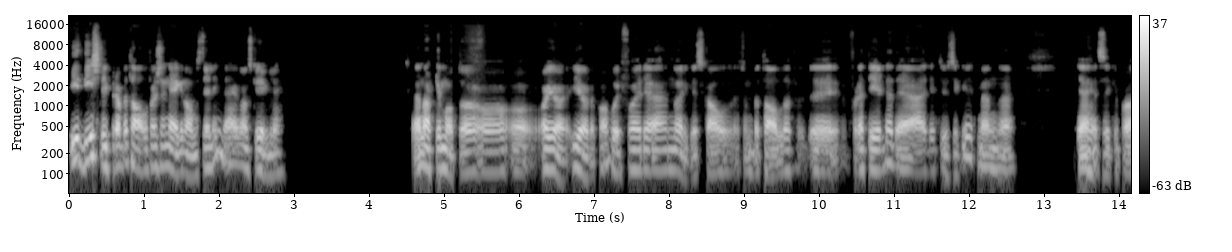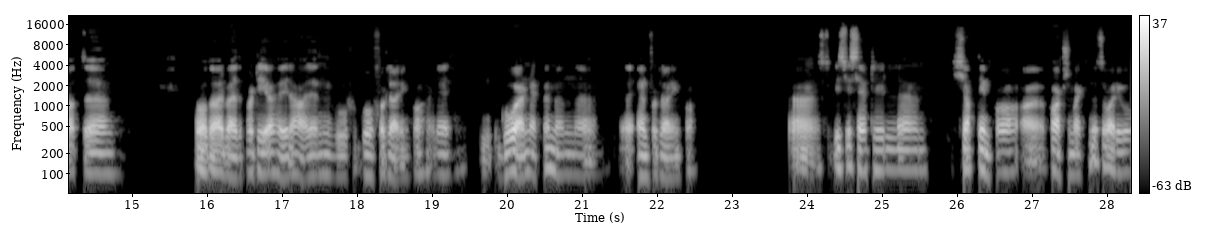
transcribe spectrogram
de, de, slipper å betale for sin egen omstilling. Det er ganske hyggelig. Det er en artig måte å, å, å gjøre, gjøre, det på. Hvorfor eh, Norge skal liksom, betale for dette gildet, det er litt usikkert. Men uh, jeg er helt sikker på at uh, både Arbeiderpartiet og Høyre har en god, god forklaring på. Eller god er den neppe, men uh, en forklaring på. Uh, hvis vi ser til kjapt inn på, aksjemarkedene, så var det jo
